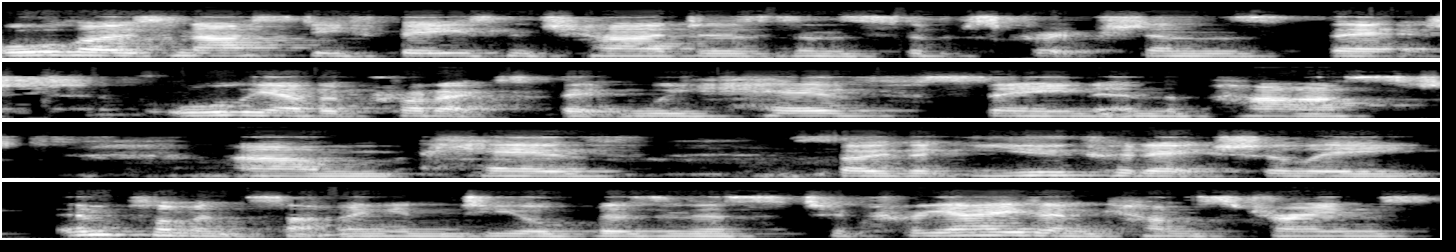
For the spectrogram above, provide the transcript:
all those nasty fees and charges and subscriptions that all the other products that we have seen in the past um, have so that you could actually implement something into your business to create income streams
